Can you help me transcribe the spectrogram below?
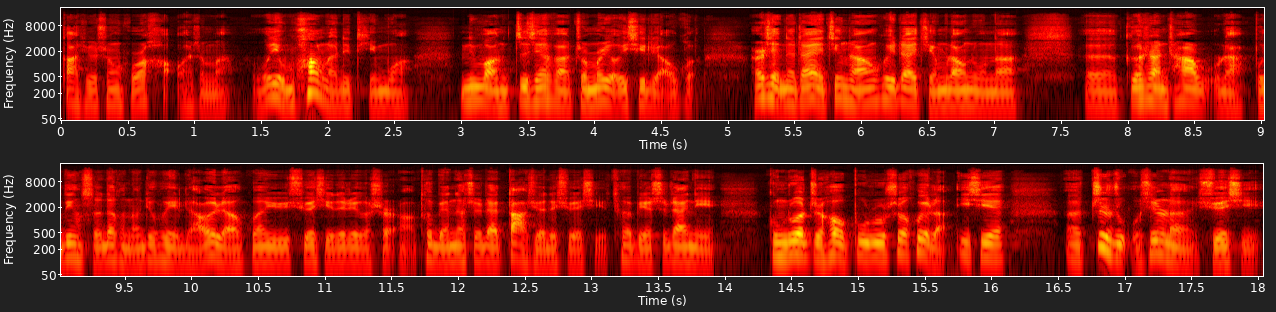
大学生活好啊什么？我也忘了这题目啊。你往之前反，专门有一期聊过。而且呢，咱也经常会在节目当中呢，呃，隔三差五的、不定时的，可能就会聊一聊关于学习的这个事儿啊。特别呢是在大学的学习，特别是在你工作之后步入社会了一些呃自主性的学习，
